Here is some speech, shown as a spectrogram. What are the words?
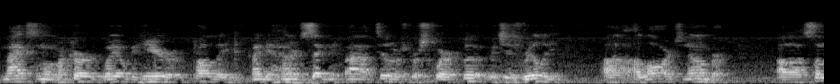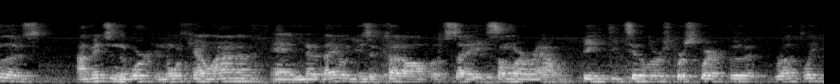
maximum occurred way over here, probably maybe 175 tillers per square foot, which is really uh, a large number. Uh, some of those, I mentioned the work in North Carolina, and you know they'll use a cutoff of say somewhere around 50 tillers per square foot, roughly.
